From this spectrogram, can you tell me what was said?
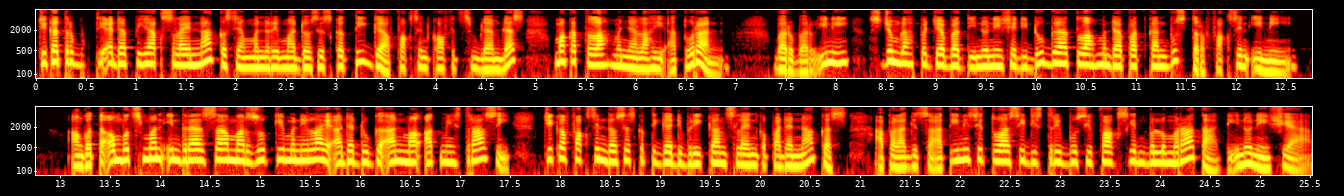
Jika terbukti ada pihak selain nakes yang menerima dosis ketiga vaksin COVID-19, maka telah menyalahi aturan. Baru-baru ini, sejumlah pejabat di Indonesia diduga telah mendapatkan booster vaksin ini. Anggota Ombudsman Indrasa Marzuki menilai ada dugaan maladministrasi jika vaksin dosis ketiga diberikan selain kepada nakes, apalagi saat ini situasi distribusi vaksin belum merata di Indonesia.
